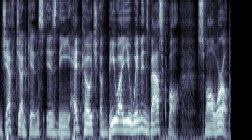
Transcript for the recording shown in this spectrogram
Jeff Judkins is the head coach of BYU women's basketball. Small world.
